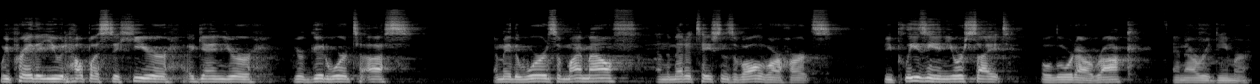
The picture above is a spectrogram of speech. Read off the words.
We pray that you would help us to hear again your, your good word to us. And may the words of my mouth and the meditations of all of our hearts be pleasing in your sight, O Lord, our rock and our Redeemer.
